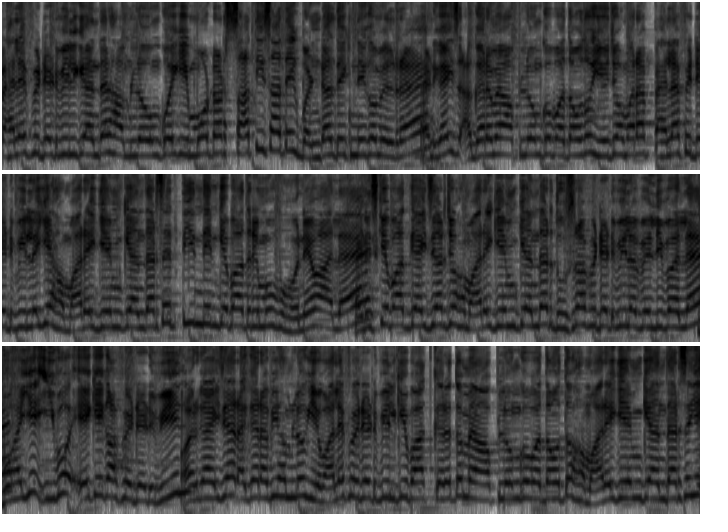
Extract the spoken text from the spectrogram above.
पहले फेडेड व्हील के अंदर हम लोगों को एक इमोट और साथ ही साथ एक बंडल देखने को मिल रहा है। एंड गाइज़ अगर मैं आप लोगों को बताऊँ तो ये जो हमारा पहला फिटेड व्हील है, ये हमारे गेम के अंदर से तीन दिन के बाद रिमूव होने वाला है। इसके बाद गाइज़ यार, जो हमारे गेम के अंदर दूसरा फिटेड व्हील अवेलेबल है, वो है ये इवो एक का फिटेड व्हील और गाइज़ यार, अगर अभी हम लोग ये वाले फिटेड व्हील की बात करें तो मैं आप लोगों को बताऊँ तो हमारे गेम के अंदर से ये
